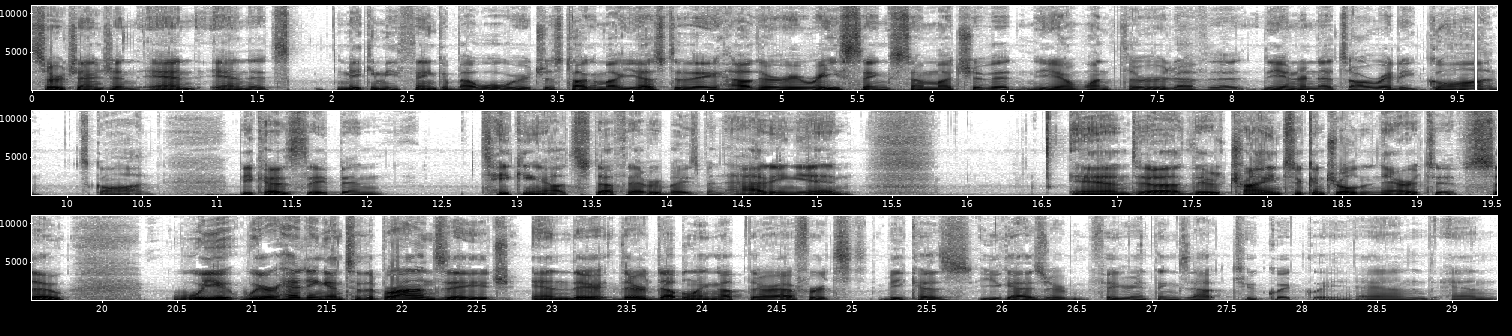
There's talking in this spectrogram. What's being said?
search engine and and it's making me think about what we were just talking about yesterday how they're erasing so much of it. You know one third of the the internet's already gone. It's gone because they've been taking out stuff that everybody's been adding in. And uh, they're trying to control the narrative. So we we're heading into the Bronze Age, and they're they're doubling up their efforts because you guys are figuring things out too quickly, and and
